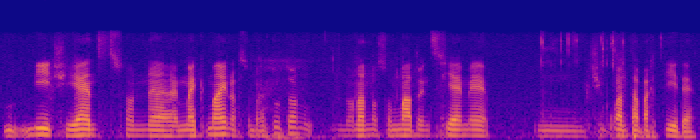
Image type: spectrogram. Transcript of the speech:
Bici, Hanson e Mike Minor soprattutto non hanno sommato insieme mh, 50 partite,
